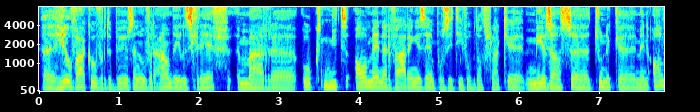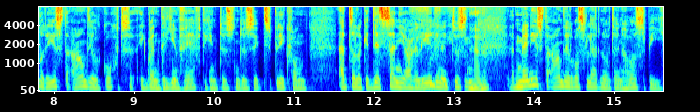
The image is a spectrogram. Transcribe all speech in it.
heel vaak over de beurs en over aandelen schrijf. Maar ook niet al mijn ervaringen zijn positief op dat vlak. meer zelfs toen ik mijn allereerste aandeel kocht ik ben 53 intussen, dus ik spreek van ettelijke decennia geleden intussen. Mijn eerste aandeel was Lernout en Houspie.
